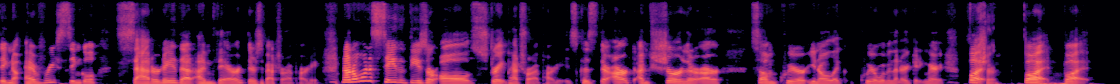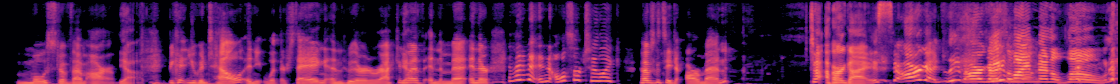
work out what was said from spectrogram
thing now. Every single Saturday that I'm there, there's a bachelorette party. Now, I don't want to say that these are all straight bachelorette parties because there are, I'm sure there are some queer, you know, like queer women that are getting married. But, sure. but, but most of them are Yeah. because you can tell and what they're saying and who they're interacting Yeah. with and the men and they're and then and also to like I was gonna say to our men to our guys. To our guys leave our guys Leave my alone. men alone.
